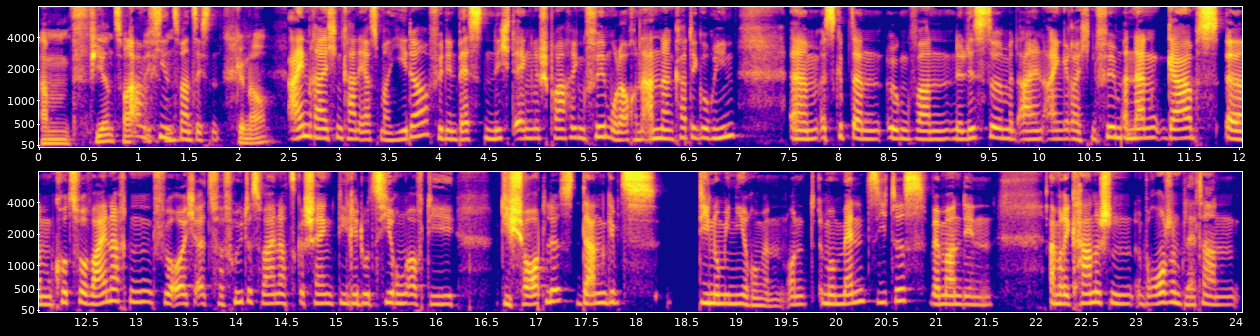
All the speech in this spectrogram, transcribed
Am 24. Am 24. Genau. Einreichen kann erstmal jeder für den besten nicht englischsprachigen Film oder auch in anderen Kategorien. Ähm, es gibt dann irgendwann eine Liste mit allen eingereichten Filmen. Und dann gab's ähm, kurz vor Weihnachten für euch als verfrühtes Weihnachtsgeschenk die Reduzierung auf die, die Shortlist. Dann gibt's die Nominierungen. Und im Moment sieht es, wenn man den amerikanischen Branchenblättern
